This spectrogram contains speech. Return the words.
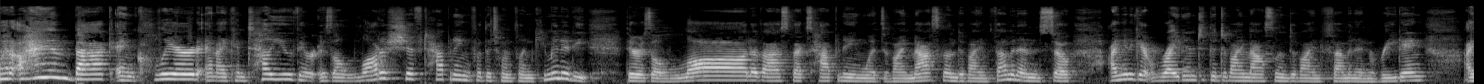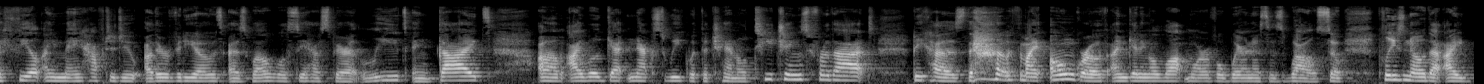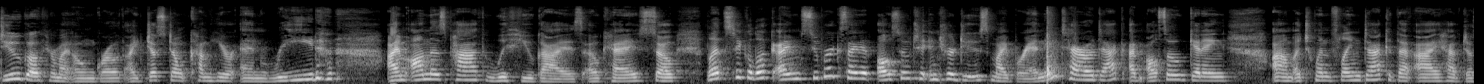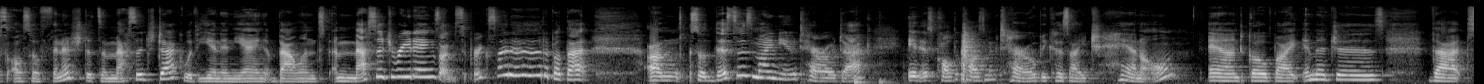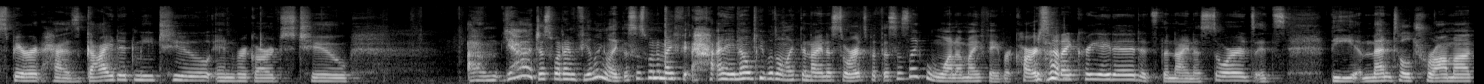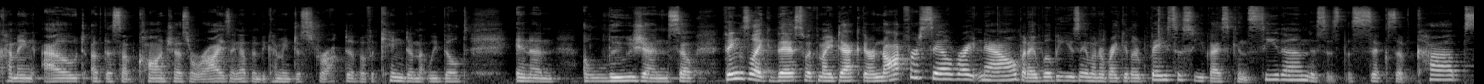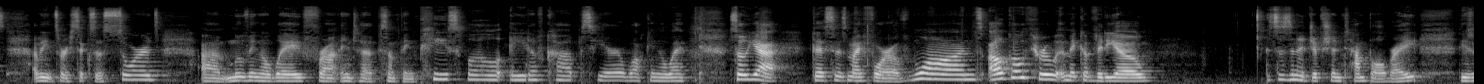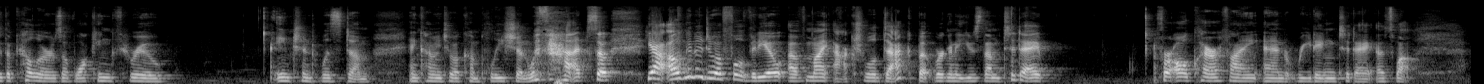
But I am back and cleared and I can tell you there is a lot of shift happening for the Twin Flame community. There is a lot of aspects happening with Divine Masculine, Divine Feminine. So I'm going to get right into the Divine Masculine, Divine Feminine reading. I feel I may have to do other videos as well. We'll see how Spirit leads and guides. Um, I will get next week with the channel teachings for that because with my own growth, I'm getting a lot more of awareness as well. So please know that I do go through my own growth. I just don't come here and read. I'm on this path with you guys, okay? So let's take a look. I'm super excited also to introduce my brand new tarot deck. I'm also getting um, a twin flame deck that I have just also finished. It's a message deck with yin and yang balanced message readings. I'm super excited about that. Um, so this is my new tarot deck. It is called the Cosmic Tarot because I channel and go by images that spirit has guided me to in regards to um, yeah, just what I'm feeling like. This is one of my, I know people don't like the Nine of Swords, but this is like one of my favorite cards that I created. It's the Nine of Swords. It's the mental trauma coming out of the subconscious, rising up and becoming destructive of a kingdom that we built in an illusion. So things like this with my deck, they're not for sale right now, but I will be using them on a regular basis so you guys can see them. This is the Six of Cups. I mean, sorry, Six of Swords um, moving away from into something peaceful. Eight of Cups here, walking away. So yeah, this is my Four of Wands. I'll go through and make a video. This is an Egyptian temple, right? These are the pillars of walking through ancient wisdom and coming to a completion with that. So yeah, I'm going to do a full video of my actual deck, but we're going to use them today for all clarifying and reading today as well.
